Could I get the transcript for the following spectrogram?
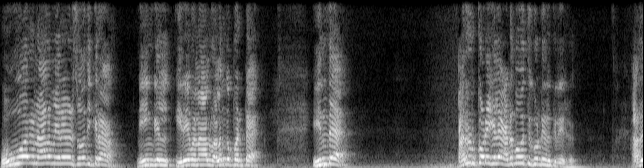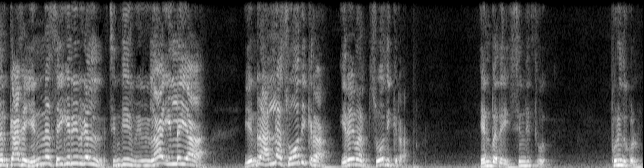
ஒவ்வொரு நாளும் இறைவன் சோதிக்கிறான். நீங்கள் இறைவனால் வழங்கப்பட்ட இந்த அருட்கொடைகளை அனுபவித்துக் கொண்டிருக்கிறீர்கள். அதற்காக என்ன செய்கிறீர்கள்? சிந்திக்கிறீர்களா? இல்லையா? என்று அல்லாஹ் சோதிக்கிறான். இறைவன் சோதிக்கிறான் என்பதை சிந்தித்து புரிந்து கொள்ளும்.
